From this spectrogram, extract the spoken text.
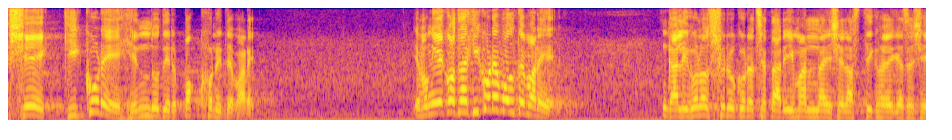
সে কি করে হিন্দুদের পক্ষ নিতে পারে? এবং এ কথা কি করে বলতে পারে? গালিগুলো শুরু করেছে, তার ইমান নাই, সে নাস্তিক হয়ে গেছে, সে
